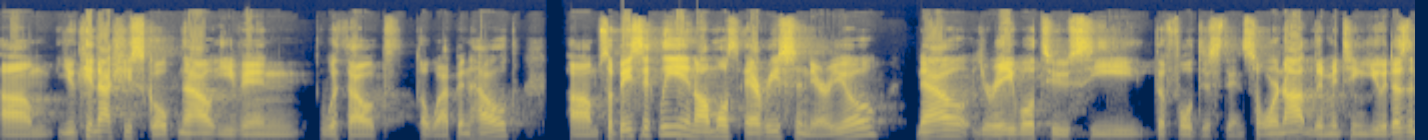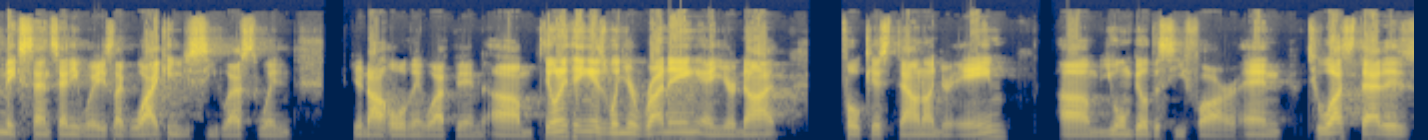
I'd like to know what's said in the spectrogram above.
um, you can actually scope now even without a weapon held. Um, so basically, in almost every scenario now, you're able to see the full distance. So we're not limiting you. It doesn't make sense anyways. Like, why can you see less when you're not holding a weapon? Um, the only thing is when you're running and you're not focused down on your aim, um, you won't be able to see far. And to us, that is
